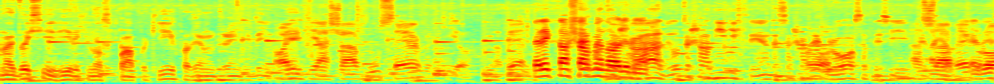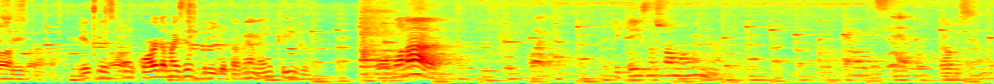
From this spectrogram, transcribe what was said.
nós dois se viram aqui nosso papo aqui, fazendo um trem aqui bem Olha que a chave não serve aqui, ó. Tá vendo? Pera aí que tem uma chave menor ali outra dentro. chave, outra chavinha de fenda, essa chave é grossa pra esse... A Aí, ó, chave é, desse grossa. jeito, ó. ó. Eles, eles concordam, mas eles brigam, tá vendo? É incrível. Ô, Monara. O que, que é isso na sua mão, menina? É um obsceno. É o Vicente?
